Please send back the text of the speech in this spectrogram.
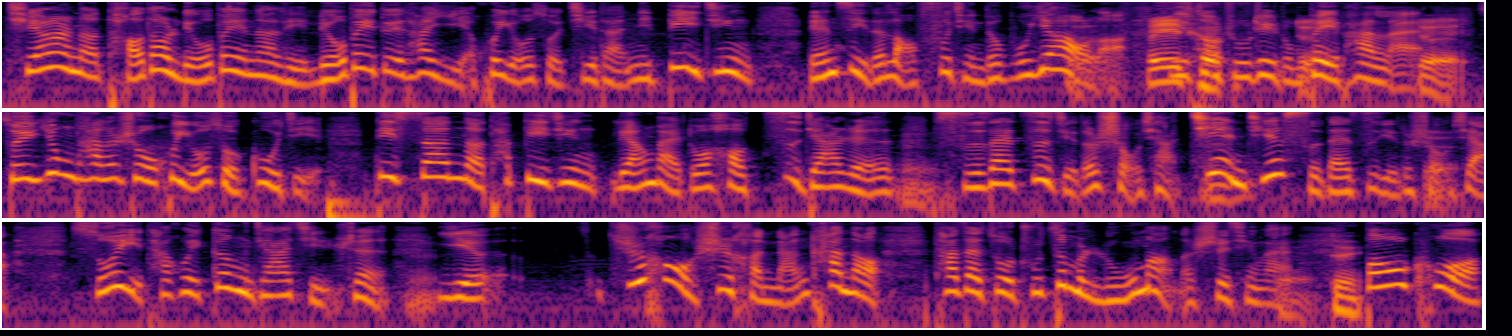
其二呢，逃到刘备那里，刘备对他也会有所忌惮。你毕竟连自己的老父亲都不要了，你做出这种背叛来，对所以用他的时候会有所顾忌。第三呢，他毕竟两百多号自家人嗯死在自己的手下，间接死在自己的手下，所以他会更加谨慎，嗯也。之后是很难看到他在做出这么鲁莽的事情来，对包括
